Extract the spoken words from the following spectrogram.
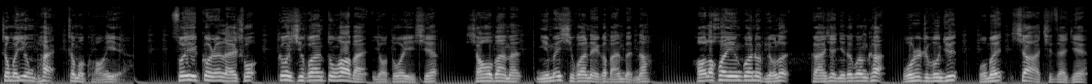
这么硬派，这么狂野，所以个人来说更喜欢动画版要多一些。小伙伴们，你们喜欢哪个版本呢？好了，欢迎关注评论，感谢您的观看，我是指风君，我们下期再见。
